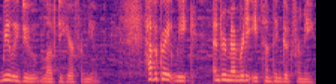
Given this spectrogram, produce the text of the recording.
really do love to hear from you. Have a great week, and remember to eat something good for me.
